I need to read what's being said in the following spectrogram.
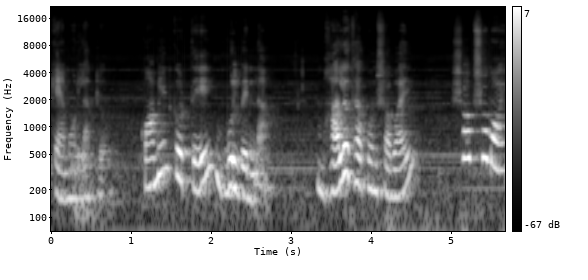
কেমন লাগল? কমেন্ট করতে ভুলবেন না। ভালো থাকুন সবাই। সব সময়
